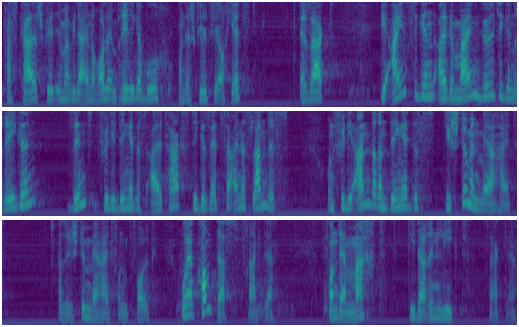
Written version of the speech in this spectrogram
Pascal spielt immer wieder eine Rolle im Predigerbuch und er spielt sie auch jetzt. Er sagt, die einzigen allgemeingültigen Regeln sind für die Dinge des Alltags die Gesetze eines Landes und für die anderen Dinge des, die Stimmenmehrheit, also die Stimmenmehrheit von dem Volk. Woher kommt das? fragt er. Von der Macht, die darin liegt, sagt er.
